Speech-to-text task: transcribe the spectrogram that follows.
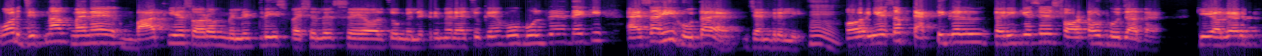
और जितना मैंने बात की है सौरभ मिलिट्री स्पेशलिस्ट से और जो मिलिट्री में रह चुके हैं वो बोल रहे थे कि ऐसा ही होता है जनरली हम्म। और ये सब टैक्टिकल तरीके से सॉर्ट आउट हो जाता है कि अगर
